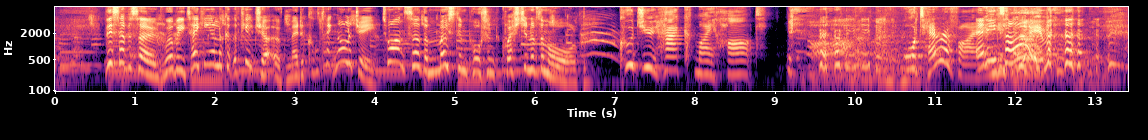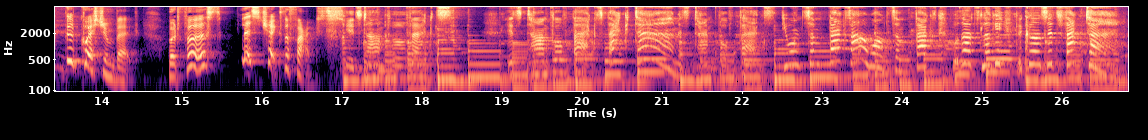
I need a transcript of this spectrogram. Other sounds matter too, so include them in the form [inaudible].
This episode, we'll be taking a look at the future of medical technology to answer the most important question of them all Could you hack my heart? Or terrifying. Anytime. [laughs] Good question, Bec. But first, let's check the facts. It's time for facts. It's time for facts. Fact time. It's time for facts. Do you want some facts? I want some facts. Well, that's lucky because it's fact time.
